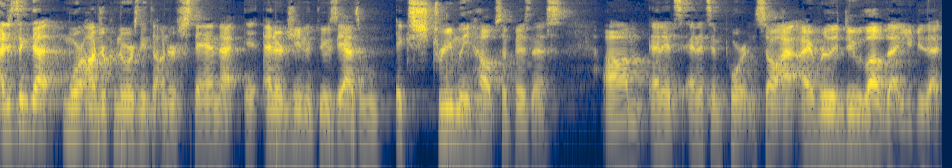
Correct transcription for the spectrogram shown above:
I just think that more entrepreneurs need to understand that energy and enthusiasm extremely helps a business, um, and it's and it's important. So I, I really do love that you do that.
